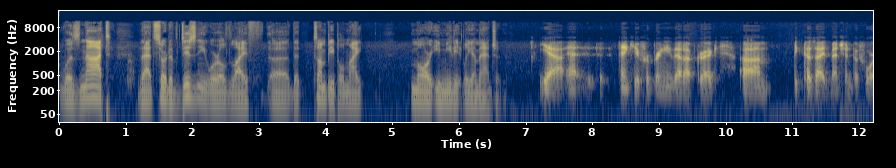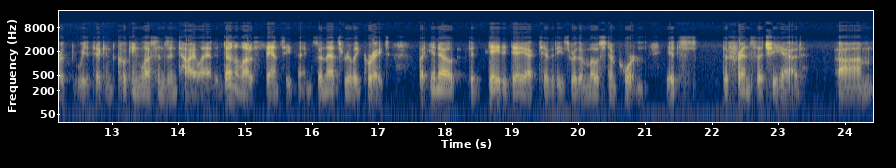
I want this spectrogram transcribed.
was not that sort of Disney World life uh, that some people might more immediately imagine. Yeah, uh, thank you for bringing that up, Greg. Um, because I had mentioned before, we had taken cooking lessons in Thailand and done a lot of fancy things, and that's really great. But you know, the day-to-day activities were the most important. It's the friends that she had. Um,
